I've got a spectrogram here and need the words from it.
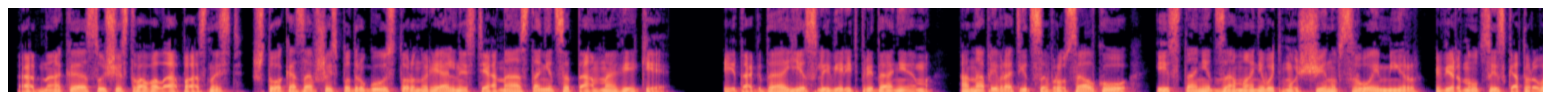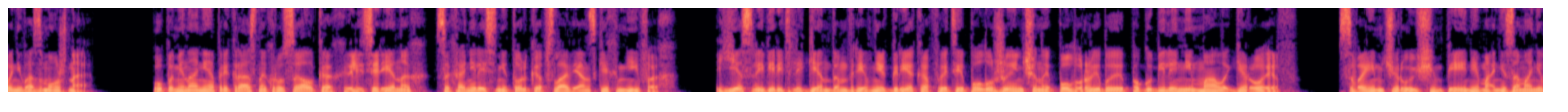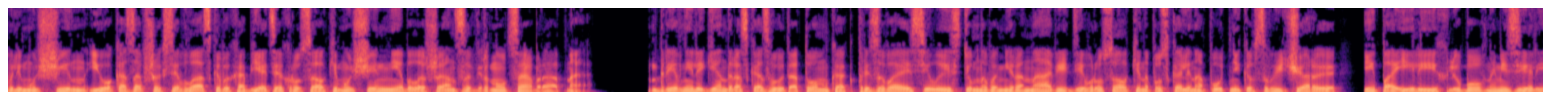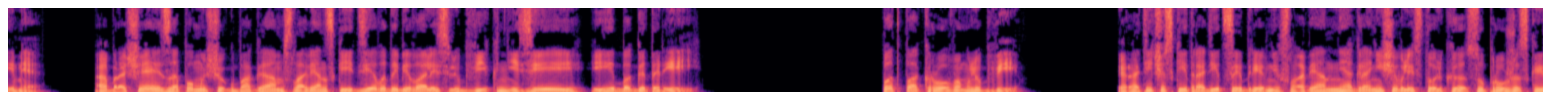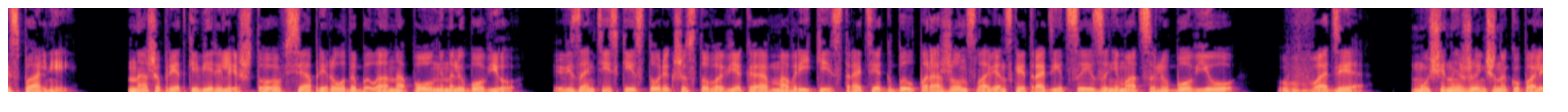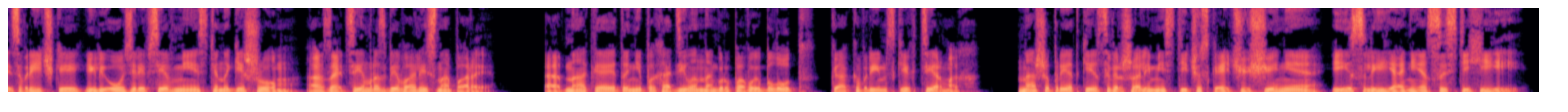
Однако существовала опасность, что оказавшись по другую сторону реальности, она останется там навеки. И тогда, если верить преданиям, она превратится в русалку и станет заманивать мужчин в свой мир, вернуться из которого невозможно. Упоминания о прекрасных русалках или сиренах сохранились не только в славянских мифах. Если верить легендам древних греков, эти полуженщины-полурыбы погубили немало героев. Своим чарующим пением они заманивали мужчин, и у оказавшихся в ласковых объятиях русалки мужчин не было шанса вернуться обратно. Древние легенды рассказывают о том, как, призывая силы из темного мира Нави, девы-русалки напускали на путников свои чары и поили их любовными зельями. Обращаясь за помощью к богам, славянские девы добивались любви князей и богатырей. Под покровом любви. Эротические традиции древних славян не ограничивались только супружеской спальней. Наши предки верили, что вся природа была наполнена любовью. Византийский историк VI века Маврикий Стратег был поражен славянской традицией заниматься любовью в воде. Мужчины и женщины купались в речке или озере все вместе нагишом, а затем разбивались на пары. Однако это не походило на групповой блуд, как в римских термах. Наши предки совершали мистическое очищение и слияние со стихией.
